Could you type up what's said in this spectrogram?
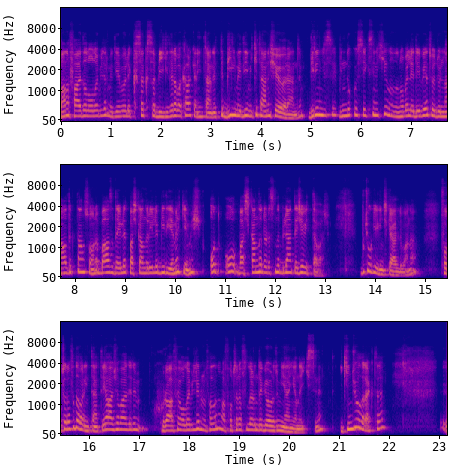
bana faydalı olabilir mi diye böyle kısa kısa bilgilere bakarken internette bilmediğim iki tane şey öğrendim. Birincisi 1982 yılında Nobel Edebiyat Ödülünü aldıktan sonra bazı devlet başkanlarıyla bir yemek yemiş. O, o başkanlar arasında Bülent Ecevit de var. Bu çok ilginç geldi bana. Fotoğrafı da var internette. Ya acaba dedim hurafe olabilir mi falan ama fotoğraflarında gördüm yan yana ikisini. İkinci olarak da e,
